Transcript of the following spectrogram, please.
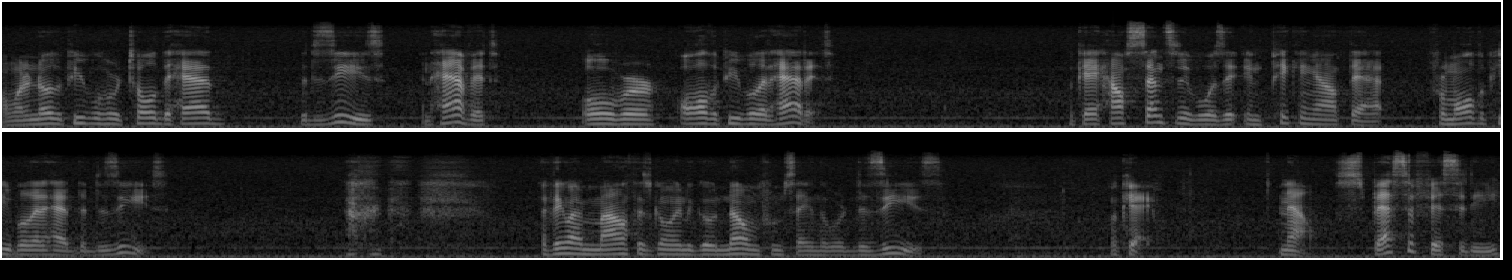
I want to know the people who were told they had the disease and have it over all the people that had it. Okay, how sensitive was it in picking out that from all the people that had the disease? I think my mouth is going to go numb from saying the word disease. Okay, now specificity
